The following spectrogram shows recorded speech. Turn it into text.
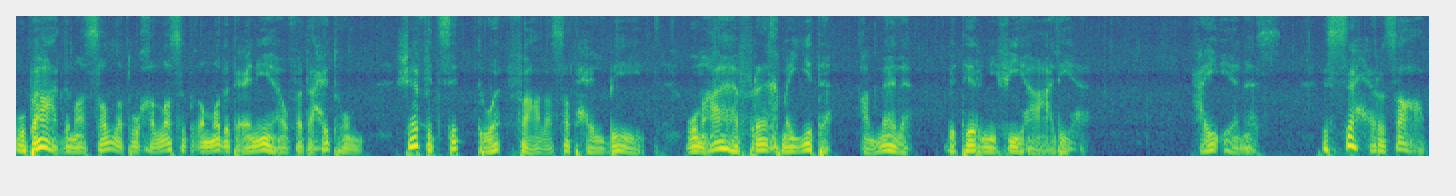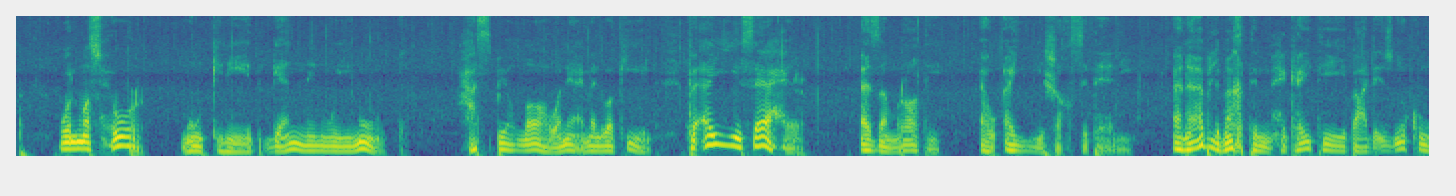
وبعد ما صلت وخلصت غمضت عينيها وفتحتهم. شافت ست واقفة على سطح البيت ومعاها فراخ ميتة عمالة بترمي فيها عليها. حقيقي يا ناس السحر صعب والمسحور ممكن يتجنن ويموت. حسبي الله ونعم الوكيل في أي ساحر أذى مراتي أو أي شخص تاني. أنا قبل ما أختم حكايتي بعد إذنكم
